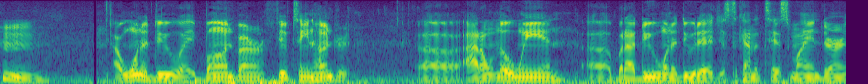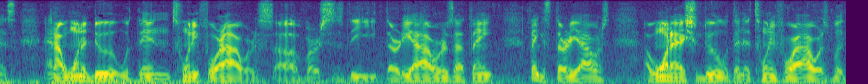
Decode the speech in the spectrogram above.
hmm, I want to do a Bun Burner 1500. Uh, I don't know when, uh, but I do want to do that just to kind of test my endurance. And I want to do it within 24 hours uh, versus the 30 hours, I think. I think it's 30 hours. I want to actually do it within the 24 hours, but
